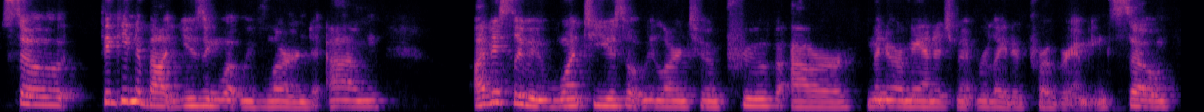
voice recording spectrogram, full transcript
So thinking about using what we've learned, um, Obviously, we want to use what we learned to improve our manure management related programming. So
